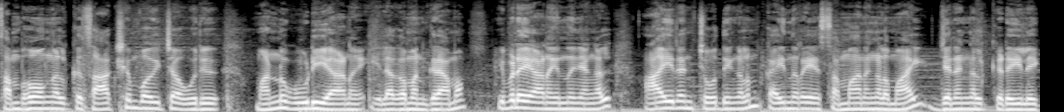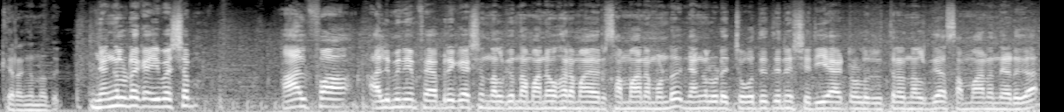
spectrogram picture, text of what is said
സംഭവങ്ങൾക്ക് സാക്ഷ്യം വഹിച്ച ഒരു മണ്ണുകൂടിയാണ് ഇലകമൻ ഗ്രാമം. ഇവിടെയാണ് ഇന്ന് ഞങ്ങൾ ആയിരം ചോദ്യങ്ങളും കൈനിറയ സമ്മാനങ്ങളുമായി ജനങ്ങൾക്കിടയിലേക്ക് ഇറങ്ങുന്നത്. ഞങ്ങളുടെ കൈവശം ആൽഫ അലുമിനിയം ഫാബ്രിക്കേഷൻ നൽകുന്ന മനോഹരമായ ഒരു സമ്മാനമുണ്ട്. ഞങ്ങളുടെ ചോദ്യത്തിന് ശരിയായിട്ടുള്ള ഒരു ഉത്തരം നൽകുക സമ്മാനം നേടുക.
